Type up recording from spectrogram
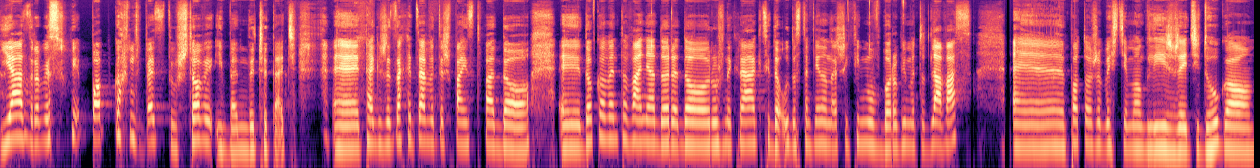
Ja zrobię sobie popcorn beztłuszczowy i będę czytać. E, Także zachęcamy też Państwa do, e, do komentowania, do, do różnych reakcji, do udostępniania naszych filmów, bo robimy to dla Was, e, po to, żebyście mogli żyć długo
